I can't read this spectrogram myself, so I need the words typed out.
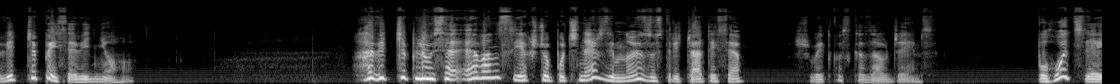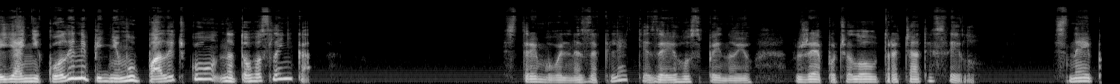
Відчепися від нього. А відчеплюся, Еванс, якщо почнеш зі мною зустрічатися, швидко сказав Джеймс. Погодься, я ніколи не підніму паличку на того сленька. Стримувальне закляття за його спиною вже почало втрачати силу. Снейп,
